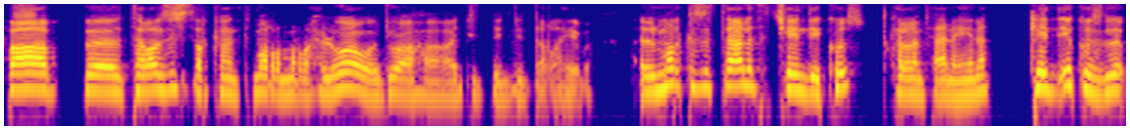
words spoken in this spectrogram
فترانزستور كانت مرة مرة حلوة وأجواءها جدا جدا رهيبة. المركز الثالث Chained Echoes تكلمت عنها هنا. Chained Echoes ل-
